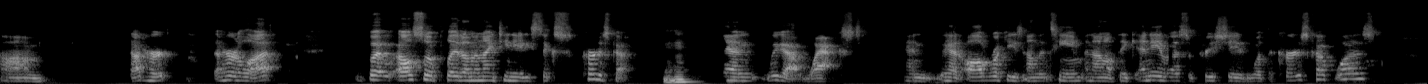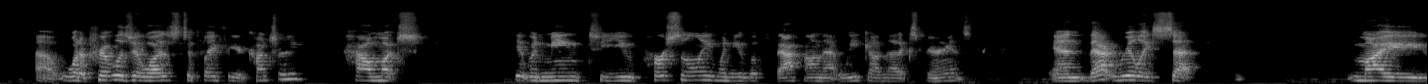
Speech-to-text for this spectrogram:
Um, that hurt. That hurt a lot. But also played on the 1986 Curtis Cup, mm-hmm. and we got waxed. And we had all rookies on the team, and I don't think any of us appreciated what the Curtis Cup was, uh, what a privilege it was to play for your country, how much it would mean to you personally when you looked back on that week, on that experience. And that really set my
